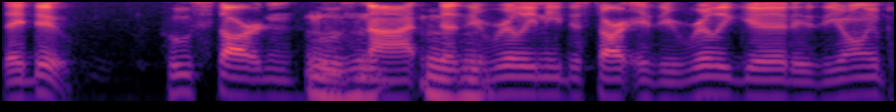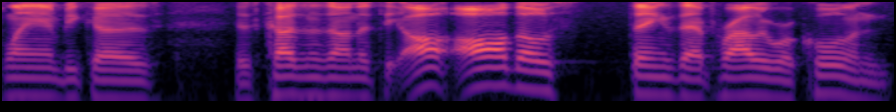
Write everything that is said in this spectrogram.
They do. Who's starting? Who's not? Does he really need to start? Is he really good? Is he only playing because his cousin's on the team? All all those things that probably were cool in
